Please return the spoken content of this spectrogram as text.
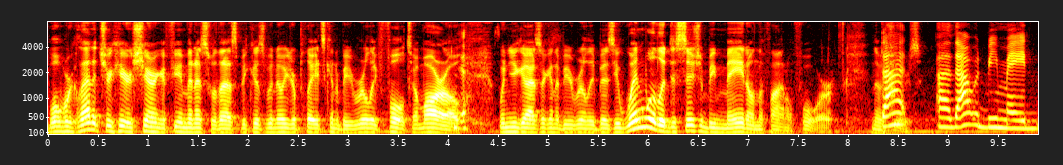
Well, we're glad that you're here sharing a few minutes with us because we know your plate's going to be really full tomorrow Yes. when you guys are going to be really busy. When will the decision be made on the Final Four? in those That years? uh, that would be made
